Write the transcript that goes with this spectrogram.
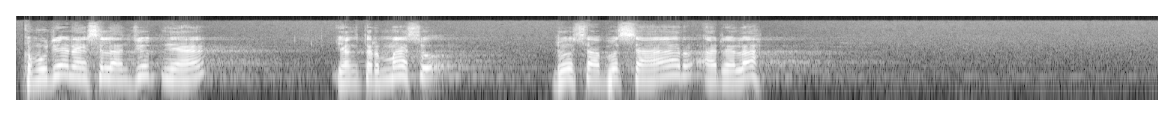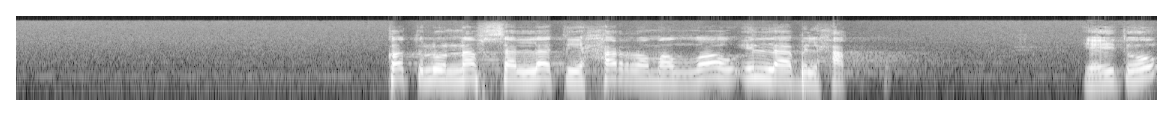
Kemudian yang selanjutnya yang termasuk dosa besar adalah qatlun nafsallati harramallahu illa bil haqq yaitu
